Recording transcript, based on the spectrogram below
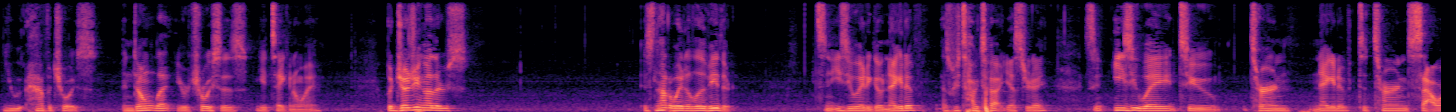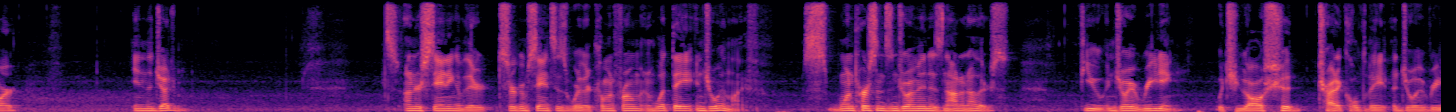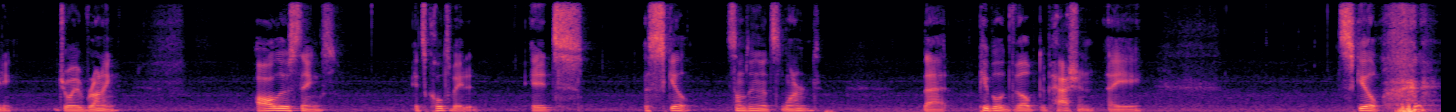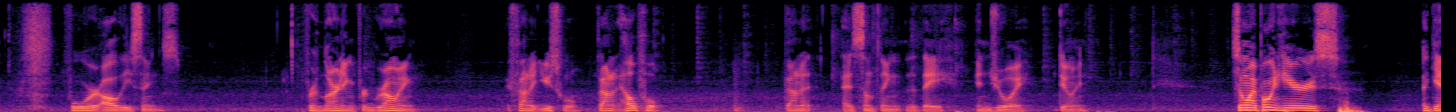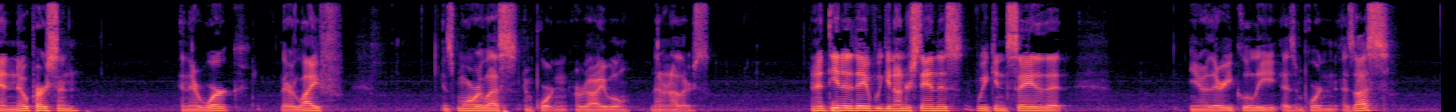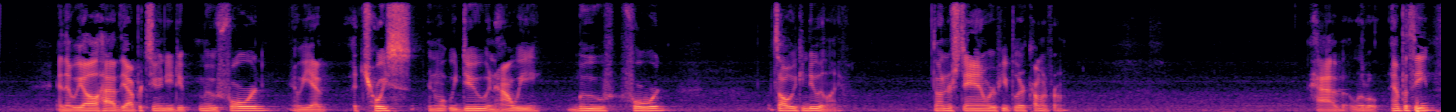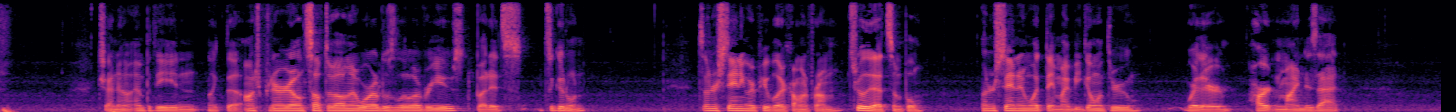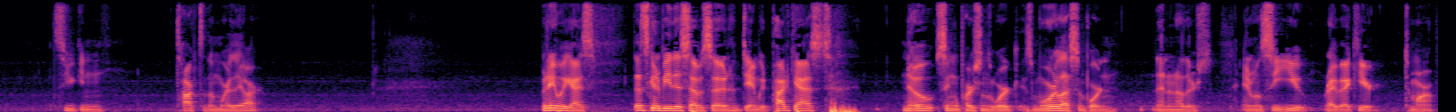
you have a choice and don't let your choices get taken away. But judging others it's not a way to live either. It's an easy way to go negative, as we talked about yesterday. It's an easy way to turn negative, to turn sour in the judgment. It's understanding of their circumstances, where they're coming from, and what they enjoy in life. One person's enjoyment is not another's. If you enjoy reading, which you all should try to cultivate a joy of reading, joy of running, all those things, it's cultivated. It's a skill something that's learned that people have developed a passion, a skill for all these things, for learning, for growing. Found it useful, found it helpful, found it as something that they enjoy doing. So, my point here is again, no person and their work, their life is more or less important or valuable than another's. And at the end of the day, if we can understand this, if we can say that, you know, they're equally as important as us, and that we all have the opportunity to move forward, and we have a choice in what we do and how we move forward, that's all we can do in life. To understand where people are coming from. Have a little empathy, which I know empathy in like the entrepreneurial and self development world is a little overused, but it's it's a good one. It's understanding where people are coming from. It's really that simple. Understanding what they might be going through, where their heart and mind is at, so you can talk to them where they are. But anyway, guys, that's going to be this episode of Damn Good Podcast. No single person's work is more or less important than another's. And we'll see you right back here tomorrow.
